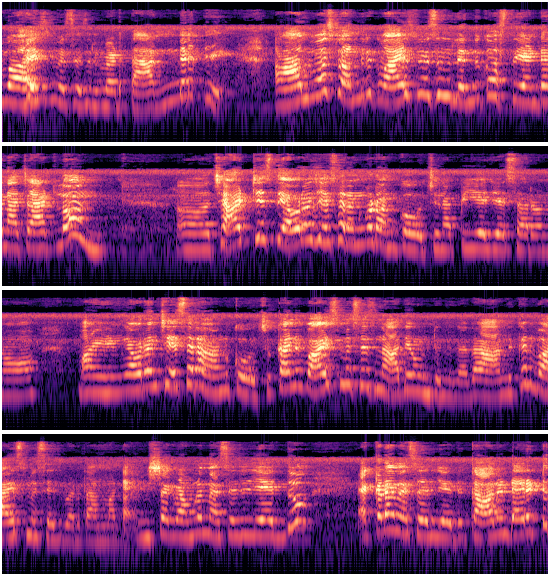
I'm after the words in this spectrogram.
వాయిస్ మెసేజ్లు పెడతా అందరికీ. ఆల్మోస్ట్ అందరికి వాయిస్ మెసేజ్లు ఎందుకు వస్తాయి అంటే నా చాట్లో చాట్ చేస్తే ఎవరో చేశారని కూడా అనుకోవచ్చు. నా పిఏ చేశారనో మా ఎవరైనా చేశారని అనుకోవచ్చు. కానీ వాయిస్ మెసేజ్ నాదే ఉంటుంది కదా? అందుకని వాయిస్ మెసేజ్ పెడతా అనమాట ఇన్స్టాగ్రామ్లో మెసేజ్ చేయొద్దు. ఎక్కడ మెసేజ్ చేయదు కావాలంటే డైరెక్ట్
